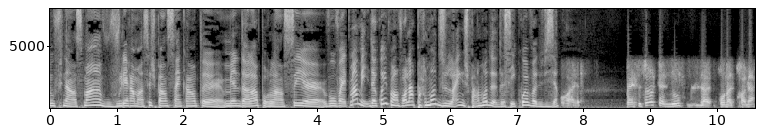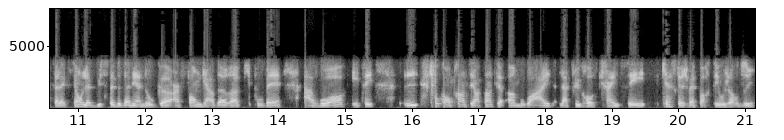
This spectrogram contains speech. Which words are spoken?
socio-financement. Vous voulez ramasser, je pense, 50 000 euh, dollars pour lancer euh, vos vêtements. Mais de quoi ils vont avoir là? Parle-moi du linge. Parle-moi de, de c'est quoi votre vision? Ouais. Ben, c'est sûr que nous, pour notre première collection, le but, c'était de donner à nos gars un fond de garde-robe qu'ils pouvaient avoir. Et tu sais, ce qu'il faut comprendre, c'est en tant qu'homme wide, la plus grosse crainte, c'est qu'est-ce que je vais porter aujourd'hui?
